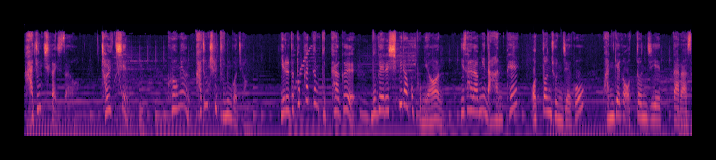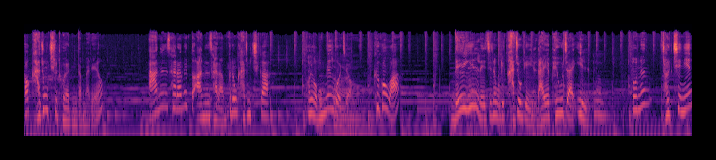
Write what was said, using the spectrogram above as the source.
가중치가 있어요. 절친. 그러면 가중치를 두는 거죠. 예를 들어 똑같은 부탁을 무게를 10이라고 보면 이 사람이 나한테 어떤 존재고 관계가 어떤지에 따라서 가중치를 둬야 된단 말이에요. 아는 사람이 또 아는 사람. 그럼 가중치가 거의 없는 없잖아요. 거죠. 그거와 내 일 내지는 우리 가족의 일, 나의 배우자 일, 음. 또는 절친인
